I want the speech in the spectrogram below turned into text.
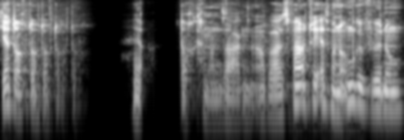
Ja, doch, doch, doch, doch, doch. Doch, kann man sagen. Aber es war natürlich erstmal eine Umgewöhnung.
